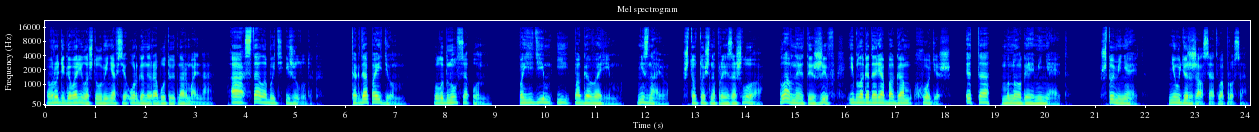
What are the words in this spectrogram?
вроде говорила, что у меня все органы работают нормально, а стало быть и желудок. Тогда пойдем, улыбнулся он. Поедим и поговорим. Не знаю, что точно произошло. Главное, ты жив и благодаря богам ходишь. Это многое меняет. Что меняет? Не удержался от вопроса.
